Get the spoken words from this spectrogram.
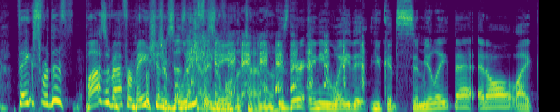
like, thanks for the positive affirmation She and belief in me. all the time, though. Is there any way that you could simulate that at all? Like,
